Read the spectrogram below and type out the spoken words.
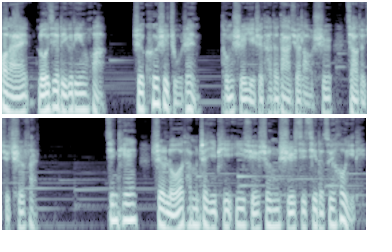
后来罗接了一个电话，是科室主任。同时，也是他的大学老师叫他去吃饭。今天是罗他们这一批医学生实习期的最后一天，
